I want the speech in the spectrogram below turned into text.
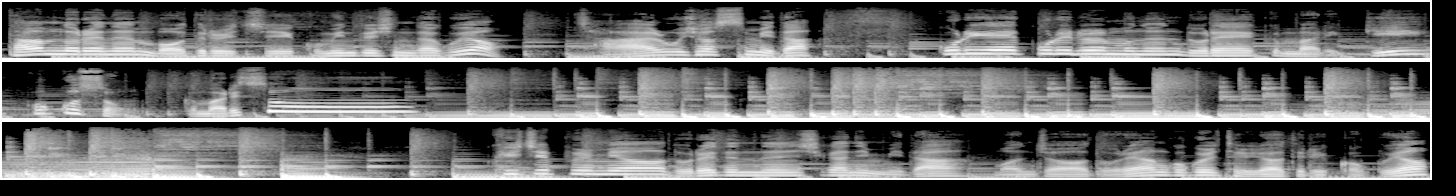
다음 노래는 뭐 들을지 고민되신다고요? 잘 오셨습니다. 꼬리에 꼬리를 무는 노래 끝말잇기 꼬꼬송 끝말잇송 퀴즈 풀며 노래 듣는 시간입니다. 먼저 노래 한 곡을 들려드릴 거고요.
